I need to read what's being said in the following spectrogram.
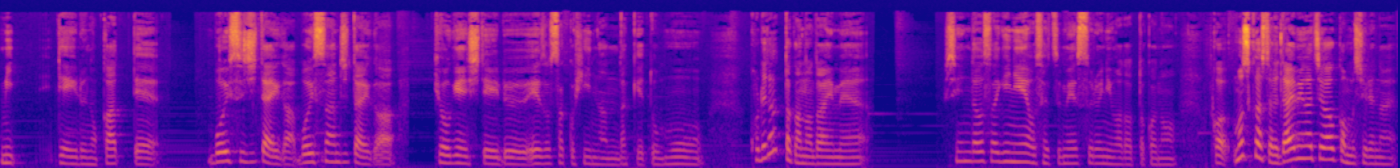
見ているのかってボイス自体がボイスさん自体が表現している映像作品なんだけどもこれだったかな題名？死んだウサギに絵を説明するにはだったかな。かもしかしたら題名が違うかもしれない。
